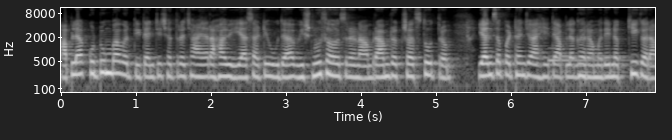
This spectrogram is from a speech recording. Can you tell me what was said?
आपल्या कुटुंबावरती त्यांची छत्रछाया राहावी यासाठी उद्या विष्णू सहस्रनाम रामरक्षा स्तोत्र यांचं पठण जे आहे ते आपल्या घरामध्ये नक्की करा.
